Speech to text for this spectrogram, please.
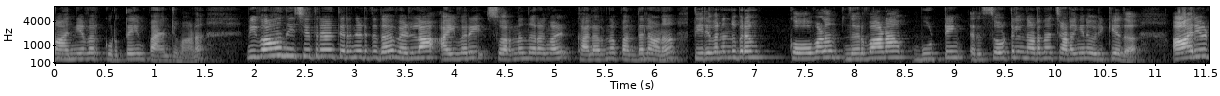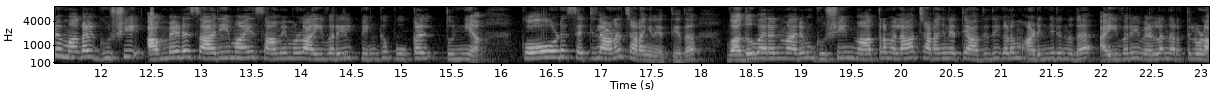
മാന്യവർ കുർത്തയും പാന്റുമാണ്. വിവാഹ നിശ്ചയത്തിനായി തിരഞ്ഞെടുത്തത് വെള്ള ഐവറി സ്വർണ നിറങ്ങൾ കലർന്ന പന്തലാണ്. തിരുവനന്തപുരം കോവളം നിർവാണ ബൂട്ടിംഗ് റിസോർട്ടിൽ നടന്ന ചടങ്ങിന് ഒരുക്കിയത്. ആര്യയുടെ മകൾ ഖുഷി അമ്മയുടെ സാരിയുമായി സാമ്യമുള്ള ഐവറിയിൽ പിങ്ക് പൂക്കൾ തുന്നിയ കോഡ് സെറ്റിലാണ് ചടങ്ങിനെത്തിയത്. വധുവരന്മാരും ഖുഷിയും മാത്രമല്ല ചടങ്ങിനെത്തിയ അതിഥികളും അണിഞ്ഞിരുന്നത് ഐവറി വെള്ള നിറത്തിലുള്ള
